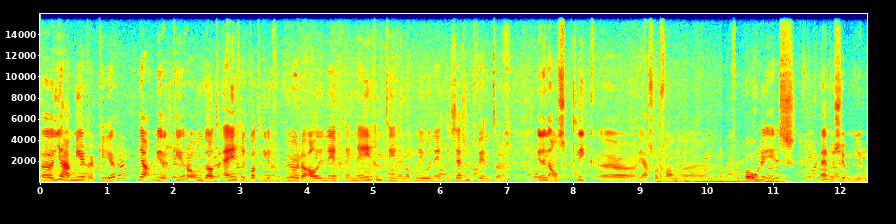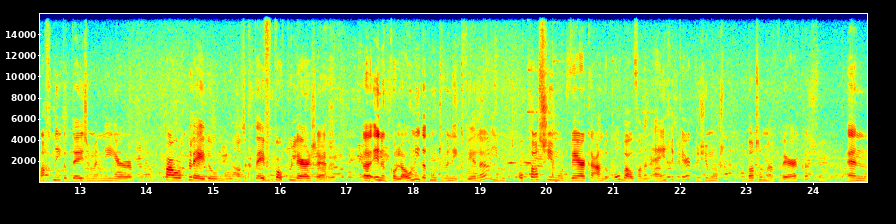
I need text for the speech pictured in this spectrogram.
Uh, ja, meerdere keren. Ja, meerdere keren. Omdat eigenlijk wat hier gebeurde al in 1919 en opnieuw in 1926 in een encycliek uh, ja, soort van uh, verboden is. Dus je, je mag niet op deze manier powerplay doen, als ik het even populair zeg, in een kolonie. Dat moeten we niet willen. Je moet oppassen, je moet werken aan de opbouw van een eigen kerk. Dus je moet bottom-up werken. En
